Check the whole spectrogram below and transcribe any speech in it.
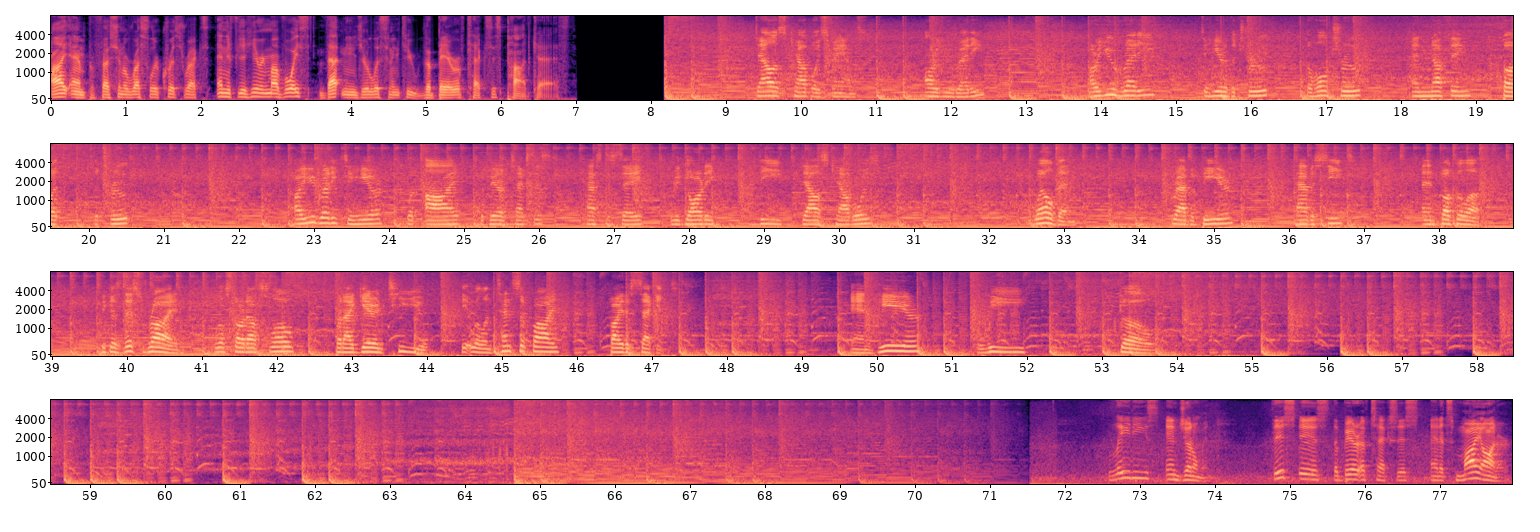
I am professional wrestler Chris Rex, and if you're hearing my voice, that means you're listening to the Bear of Texas podcast. Dallas Cowboys fans, are you ready? Are you ready to hear the truth, the whole truth, and nothing but the truth? Are you ready to hear what I, the Bear of Texas, has to say regarding the Dallas Cowboys? Well then, grab a beer, have a seat, and buckle up. Because this ride will start out slow, but I guarantee you it will intensify by the second. And here we go. Ladies and gentlemen, this is the Bear of Texas, and it's my honor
